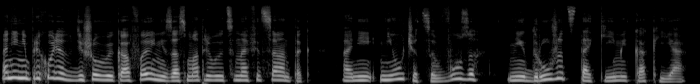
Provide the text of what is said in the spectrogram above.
Они не приходят в дешевые кафе и не засматриваются на официанток. Они не учатся в вузах, не дружат с такими, как я.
